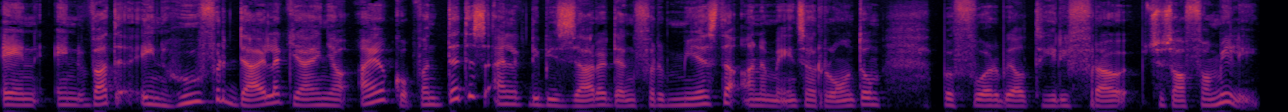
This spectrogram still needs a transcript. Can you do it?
En en wat en hoe verduidelik jy in jou eie kop want dit is eintlik die bizarre ding vir meeste ander mense rondom byvoorbeeld hierdie vrou soos haar familie.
